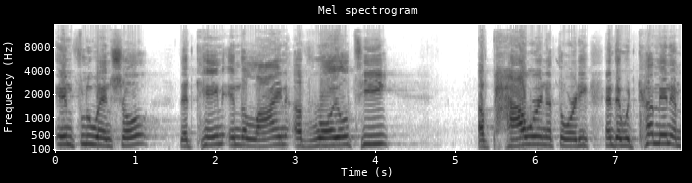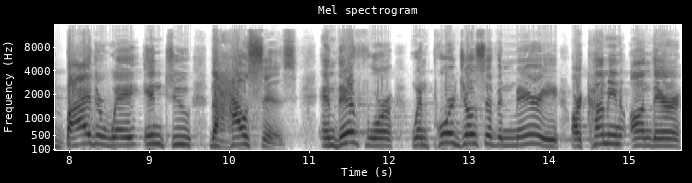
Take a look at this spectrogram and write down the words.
influential, that came in the line of royalty, of power and authority, and they would come in and buy their way into the houses. And therefore, when poor Joseph and Mary are coming on their,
